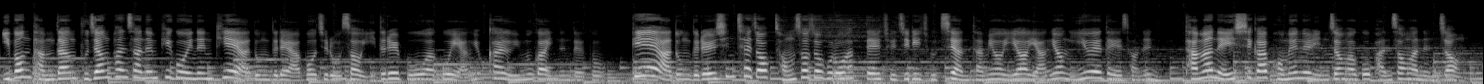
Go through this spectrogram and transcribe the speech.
이번 담당 부장판사는 피고인은 피해 아동들의 아버지로서 이들을 보호하고 양육할 의무가 있는데도 피해 아동들을 신체적, 정서적으로 학대해 죄질이 좋지 않다며 이어 양형 이유에 대해서는 다만 A씨가 범행을 인정하고 반성하는 점,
